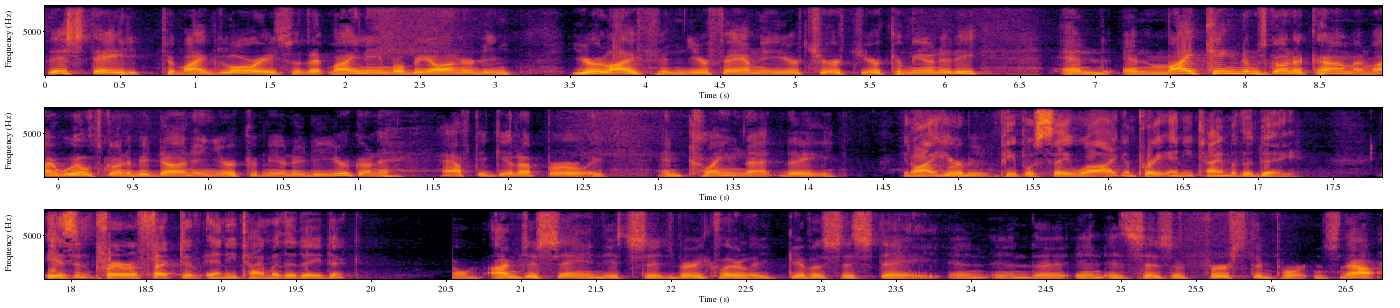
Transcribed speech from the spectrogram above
this day to my glory so that my name will be honored in your life and your family, your church, your community. And, and my kingdom's going to come and my will's going to be done in your community. You're going to have to get up early and claim that day. You know, I hear me. people say, well, I can pray any time of the day. Isn't prayer effective any time of the day, Dick? Um, I'm just saying, it says very clearly, give us this day, and, and, uh, and it says of first importance. Now,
